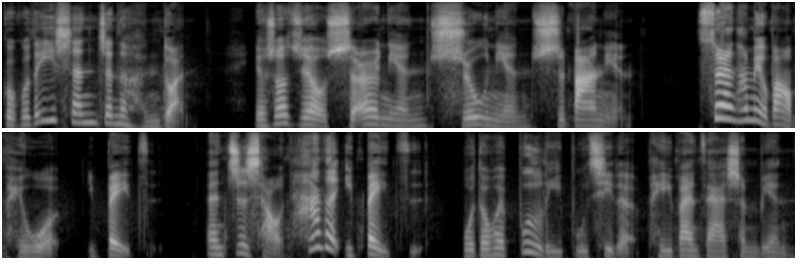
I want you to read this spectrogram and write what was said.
狗狗的一生真的很短，有时候只有十二年、十五年、十八年。虽然他没有办法陪我一辈子，但至少他的一辈子，我都会不离不弃的陪伴在他身边。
